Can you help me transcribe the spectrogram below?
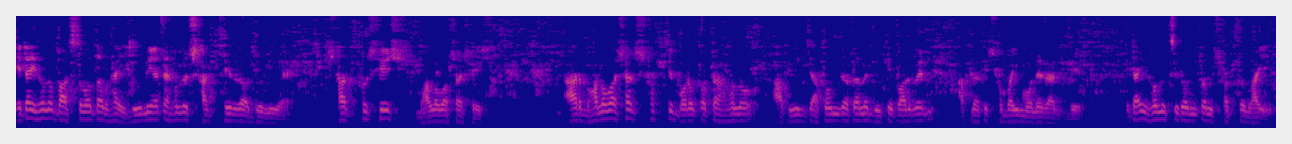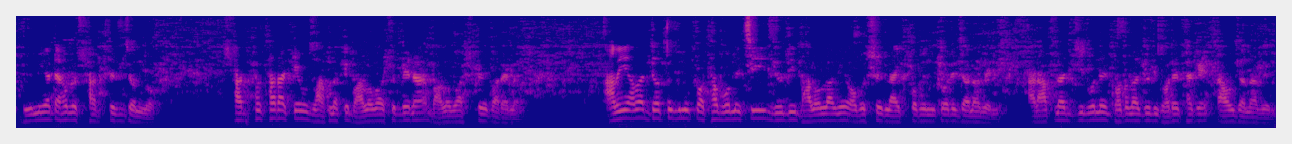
এটাই হলো বাস্তবতা ভাই। দুনিয়াটা হলো স্বার্থের দুনিয়া স্বার্থ শেষ, ভালোবাসা শেষ। আর ভালোবাসার সবচেয়ে বড় কথা হলো, আপনি যাপন যাপনে দিতে পারবেন, আপনাকে সবাই মনে রাখবে। এটাই হলো চিরন্তন সত্য ভাই। দুনিয়াটা হলো স্বার্থের জন্য। স্বার্থ ছাড়া কেউ আপনাকে ভালোবাসবে না, ভালোবাসতেও পারে না। আমি আমার যতগুলো কথা বলেছি, যদি ভালো লাগে অবশ্যই লাইক, কমেন্ট করে জানাবেন। আর আপনার জীবনের ঘটনা যদি ঘটে থাকে, তাও জানাবেন।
